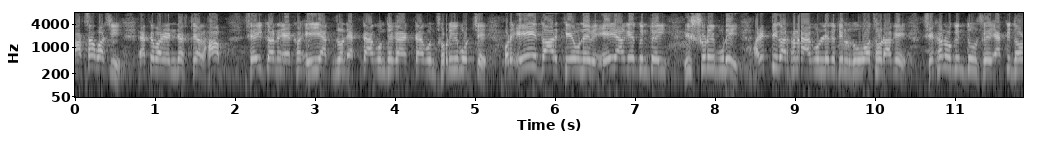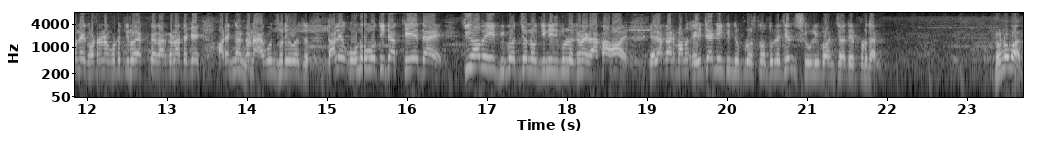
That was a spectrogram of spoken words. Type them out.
পাশাপাশি একেবারে ইন্ডাস্ট্রিয়াল হাব সেই কারণে এখন এই একজন একটা আগুন থেকে একটা আগুন ছড়িয়ে পড়ছে। পরে এই দ্বার কেউ নেবে। এই আগে কিন্তু এই ঈশ্বরীপুরেই আরেকটি কারখানায় আগুন লেগেছিল দু বছর আগে। সেখানেও কিন্তু সেই একই ধরনের ঘটনা ঘটেছিল একটা কারখানা থেকে আরেক কারখানায় আগুন ছড়িয়ে পড়েছে তাহলে অনুমতিটা কে দেয়? কীভাবে এই বিপজ্জনক জিনিসগুলো এখানে রাখা হয়? এলাকার মানুষ এইটা নিয়ে কিন্তু প্রশ্ন তুলেছেন শিউলি পঞ্চায়েতের প্রধান। ধন্যবাদ।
